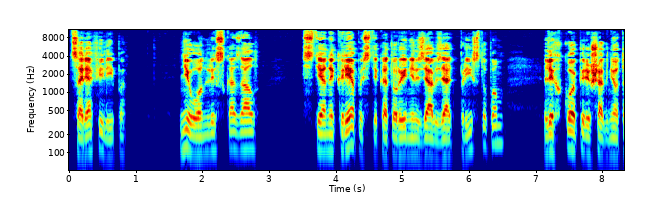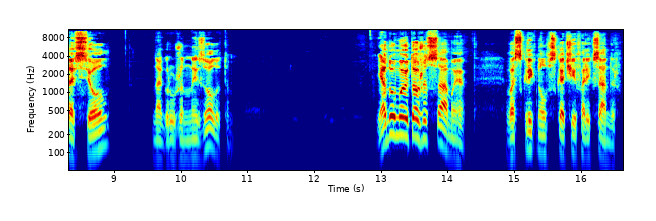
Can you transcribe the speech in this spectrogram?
царя Филиппа. Не он ли сказал — Стены крепости, которые нельзя взять приступом, легко перешагнет осел, нагруженный золотом. — Я думаю, то же самое, — воскликнул, вскочив Александр.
